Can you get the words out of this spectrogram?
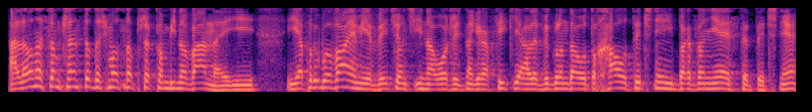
ale one są często dość mocno przekombinowane i, i ja próbowałem je wyciąć i nałożyć na grafiki, ale wyglądało to chaotycznie i bardzo nieestetycznie,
